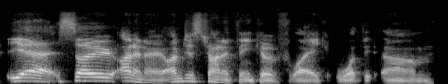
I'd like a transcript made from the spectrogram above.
yeah. So I don't know. I'm just trying to think of like what the um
